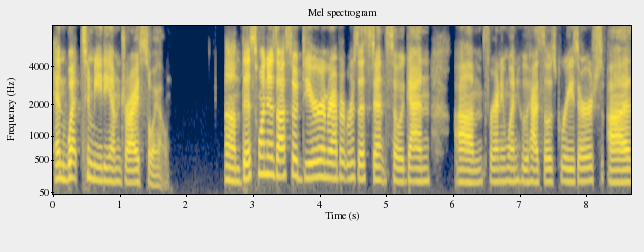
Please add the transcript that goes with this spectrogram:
and wet to medium dry soil. Um, this one is also deer and rabbit resistant. So again, um, for anyone who has those grazers, uh,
